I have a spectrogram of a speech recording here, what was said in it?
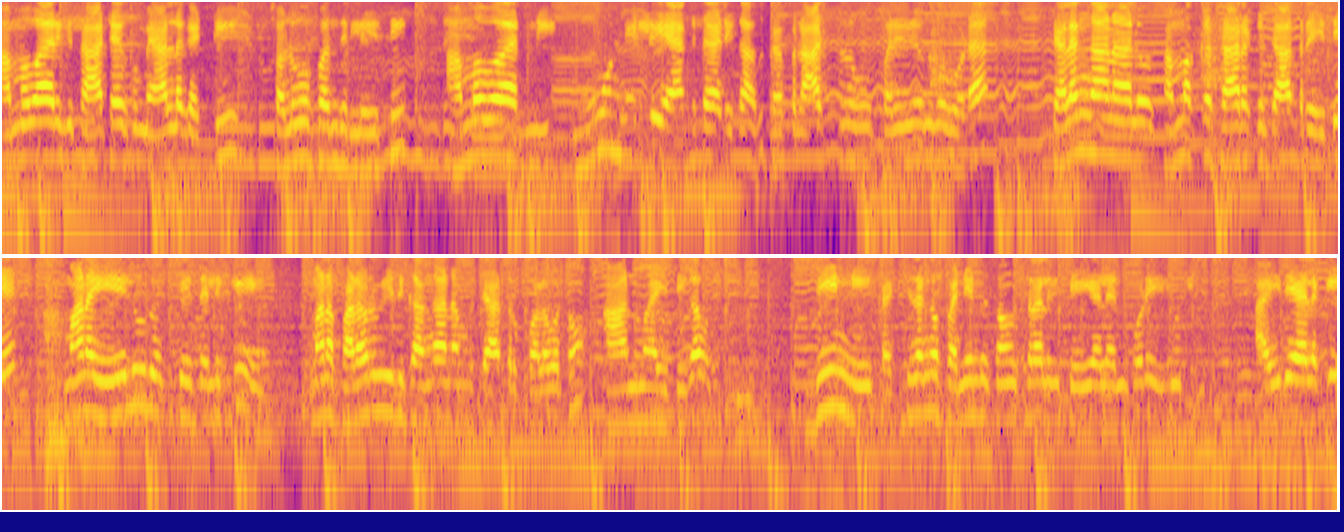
అమ్మవారికి తాటాకు మేళ్ళ కట్టి చలువ పందిర్లు వేసి అమ్మవారిని మూడు నెలలు ఏకదాడిగా ప్ర- రాష్ట్ర పరిధిలో కూడా తెలంగాణలో సమ్మక్క సారక్క జాతర అయితే మన ఏలూరు వచ్చే తల్లికి మన పడవ వీధి గంగానమ్మ జాతర కొలవటం ఆన్మాయితీగా వచ్చింది. దీన్ని ఖచ్చితంగా పన్నెండు సంవత్సరాలకి చేయాలని కూడా ఏమి ఐదేళ్ళకి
